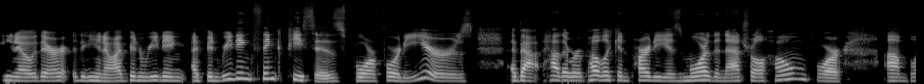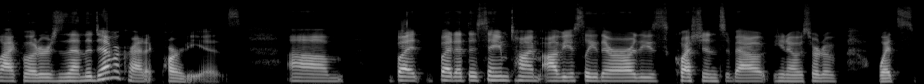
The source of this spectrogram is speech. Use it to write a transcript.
you know there you know i've been reading i've been reading think pieces for 40 years about how the republican party is more the natural home for um, black voters than the democratic party is. Um, but but at the same time obviously there are these questions about you know sort of what's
